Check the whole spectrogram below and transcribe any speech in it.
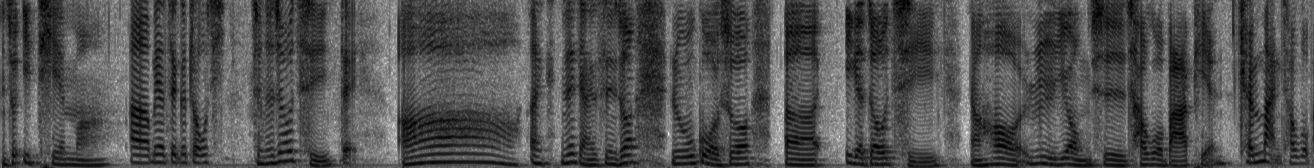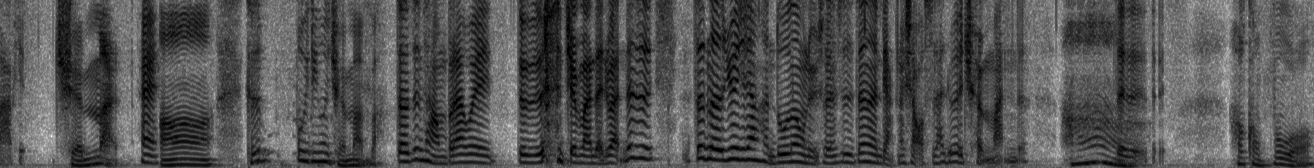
你说一天吗？呃，没有这个周期。整个周期？对。哦，哎，你再讲一次。你说，如果说呃一个周期，然后日用是超过八片，全满超过八片，全满？哎，啊，可是不一定会全满吧？对，正常不太会就是 全满再全满，但是真的月经量很多那种女生是真的两个小时她就会全满的，啊，对对对，好恐怖哦。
